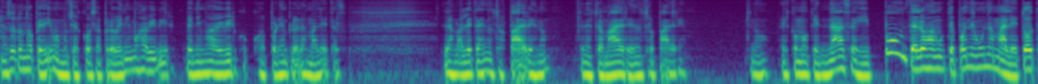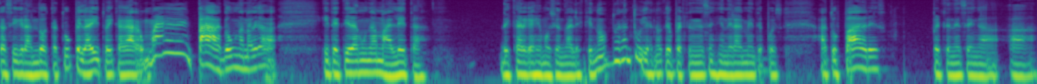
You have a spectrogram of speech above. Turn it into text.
Nosotros no pedimos muchas cosas, pero venimos a vivir. Venimos a vivir, por ejemplo, las maletas. Las maletas de nuestros padres, ¿no? De nuestra madre, de nuestro padre. ¿No? Es como que naces y ¡pum! te alojan, te ponen una maletota así grandota, tú peladito ahí cagado, ¡pa! una nalgada y te tiran una maleta de cargas emocionales que no, no eran tuyas, ¿no? Que pertenecen generalmente pues a tus padres, pertenecen a, a,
